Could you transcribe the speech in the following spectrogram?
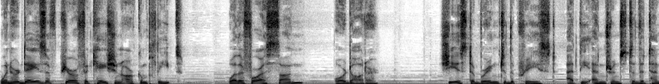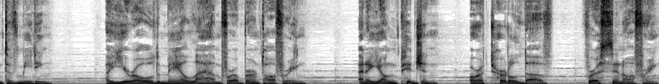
When her days of purification are complete, whether for a son or daughter, she is to bring to the priest at the entrance to the tent of meeting a year old male lamb for a burnt offering, and a young pigeon or a turtle dove for a sin offering.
